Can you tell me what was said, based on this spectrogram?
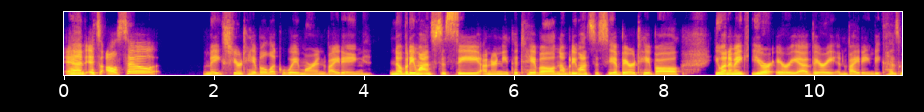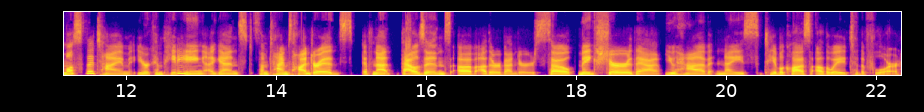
And it's also makes your table look way more inviting. Nobody wants to see underneath the table. Nobody wants to see a bare table. You want to make your area very inviting because most of the time you're competing against sometimes hundreds, if not thousands, of other vendors. So make sure that you have nice tablecloths all the way to the floor.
